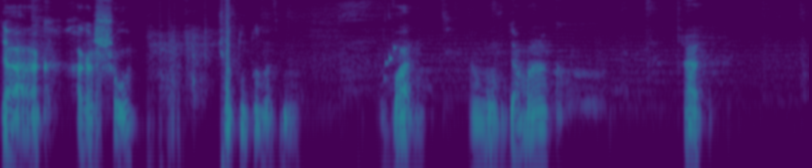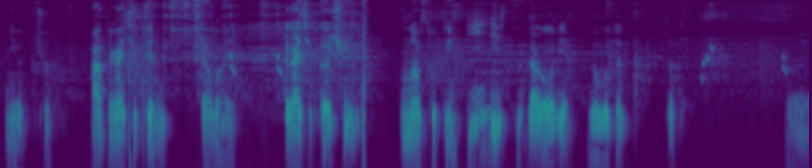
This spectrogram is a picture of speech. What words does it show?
Так, хорошо. Что тут у нас было? Варн. В дамаг. А. Не. Чё? А, тратит Давай. Тратит, короче, у нас тут импи есть, здоровье, но вот этот... Э,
